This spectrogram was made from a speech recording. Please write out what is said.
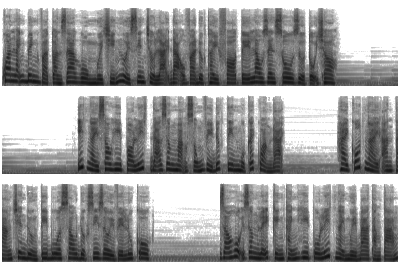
quan lãnh binh và toàn gia gồm 19 người xin trở lại đạo và được thầy phó tế Lorenzo rửa tội cho. Ít ngày sau Hippolyte đã dâng mạng sống vì đức tin một cách quảng đại. Hai cốt ngài an táng trên đường Tibua sau được di rời về Luco. Giáo hội dâng lễ kính thánh Hippolyte ngày 13 tháng 8.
